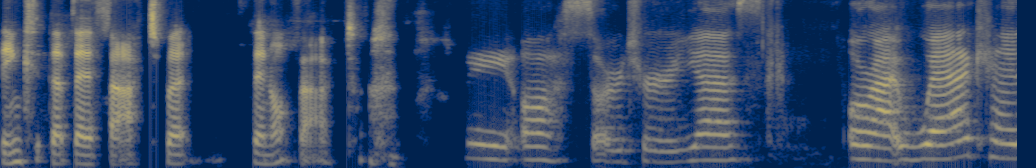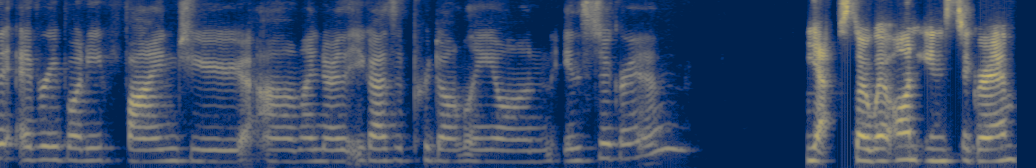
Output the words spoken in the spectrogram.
think that they're fact but they're not fact Oh, so true. Yes. All right. Where can everybody find you? Um, I know that you guys are predominantly on Instagram. Yeah. So we're on Instagram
